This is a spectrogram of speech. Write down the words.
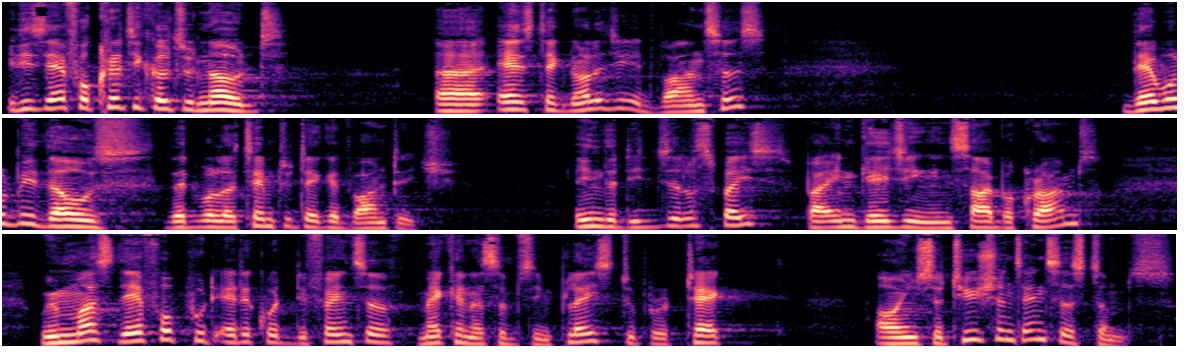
It is therefore critical to note uh, as technology advances, there will be those that will attempt to take advantage in the digital space by engaging in cyber crimes. We must therefore put adequate defensive mechanisms in place to protect our institutions and systems.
